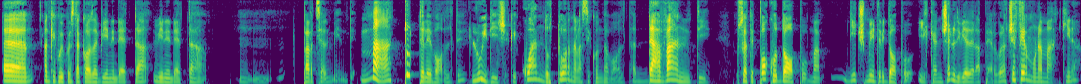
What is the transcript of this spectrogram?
Eh, anche qui questa cosa viene detta, viene detta mh, mm, parzialmente, ma tutte le volte lui dice che quando torna la seconda volta, davanti, scusate, poco dopo, ma dieci metri dopo il cancello di Via della Pergola, c'è ferma una macchina.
